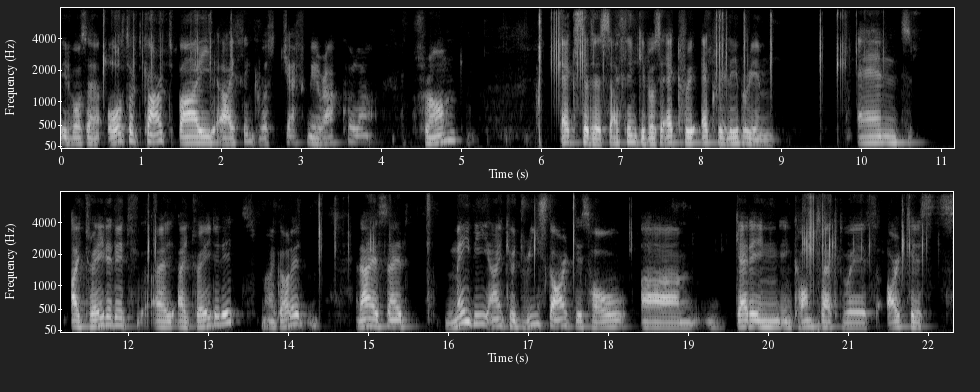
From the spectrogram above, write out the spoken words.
it was an altered card by I think it was Jeff Miracola from Exodus. I think it was Equi- Equilibrium and I traded it. I, I traded it. I got it, and I said maybe I could restart this whole um, getting in contact with artists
